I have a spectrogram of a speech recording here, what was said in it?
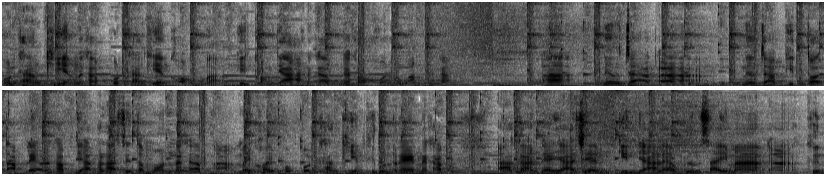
ผลข้างเคียงนะครับ ผลข้างเคียงของอพิษของยานะครับ และก็ควรระวังนะครับ เนื่องจากเนื่องจากพิษต่อตับแล้วนะครับยาพาราเซตามอลนะครับไม่ค่อยพบผลข้างเคียงที่รุนแรงนะครับ อาการแพ้ยาเช่น กินยาแล้วขึ้นไส้มากขึ้น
